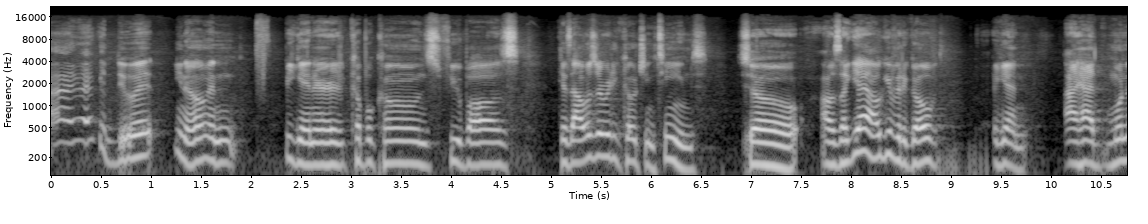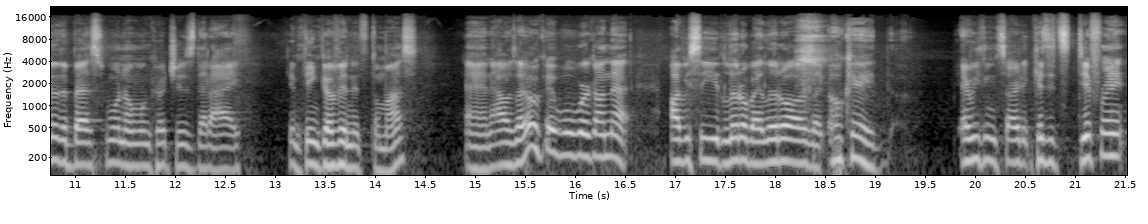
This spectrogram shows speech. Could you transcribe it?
I, I could do it, you know, and beginner, couple cones, few balls, because I was already coaching teams. So I was like, yeah, I'll give it a go. Again, I had one of the best one-on-one coaches that I can think of, and it's Tomas. And I was like, okay, we'll work on that. Obviously, little by little, I was like, okay, everything started because it's different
